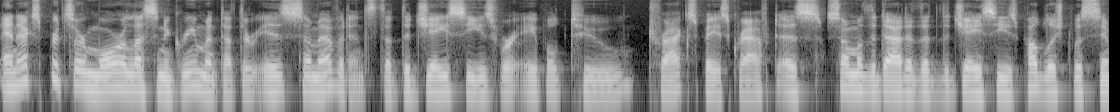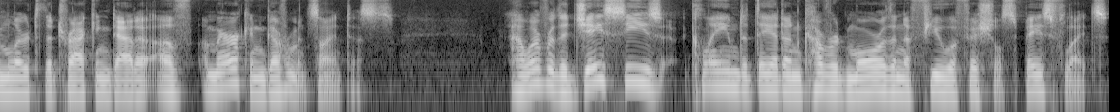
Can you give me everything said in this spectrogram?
And experts are more or less in agreement that there is some evidence that the JCs were able to track spacecraft, as some of the data that the JCs published was similar to the tracking data of American government scientists. However, the JCs claimed that they had uncovered more than a few official space flights.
